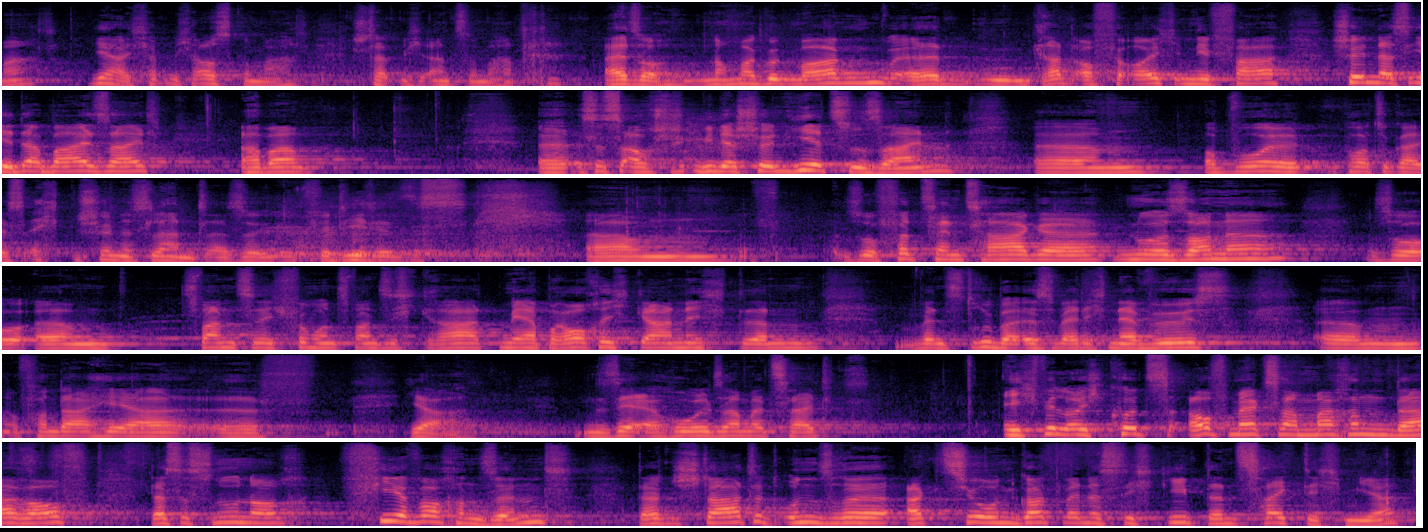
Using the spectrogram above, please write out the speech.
Macht? Ja, ich habe mich ausgemacht, statt mich anzumachen. Also, nochmal guten Morgen, äh, gerade auch für euch in die Fahr. Schön, dass ihr dabei seid, aber äh, es ist auch wieder schön, hier zu sein, ähm, obwohl Portugal ist echt ein schönes Land. Also für die, das, ähm, so 14 Tage nur Sonne, so ähm, 20, 25 Grad, mehr brauche ich gar nicht. Dann, wenn es drüber ist, werde ich nervös. Ähm, von daher, äh, ja, eine sehr erholsame Zeit. Ich will euch kurz aufmerksam machen darauf, dass es nur noch vier Wochen sind. Dann startet unsere Aktion Gott, wenn es dich gibt, dann zeig dich mir.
